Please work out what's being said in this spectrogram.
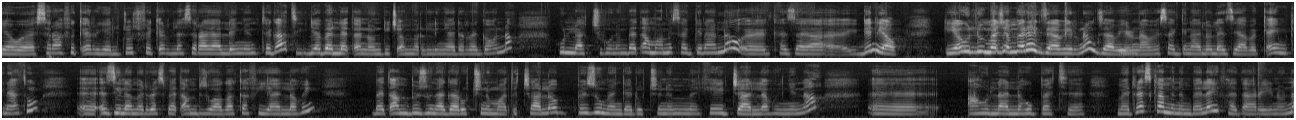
የስራ ፍቅር፣ የልጆች ፍቅር፣ ለስራ ያለኝን ትጋት የበለጠ ነው እንዲጨምርልኝ ያደረገውና ሁላችሁንም በጣም አመሰግናለሁ። ከዛ ግን ያው የሁሉ መጀመሪያ እግዚአብሔር ነው። እግዚአብሔርን አመሰግናለሁ ለዚህ ያበቃኝ። ምክንያቱም እዚህ ለመድረስ በጣም ብዙ ዋጋ ከፍያለሁኝ። በጣም ብዙ ነገሮችንም አጥቻለሁ። ብዙ መንገዶችንም ሄጃለሁኝና አሁን ላለሁበት መድረስ ከምንም በላይ ፈጣሪ ነውና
